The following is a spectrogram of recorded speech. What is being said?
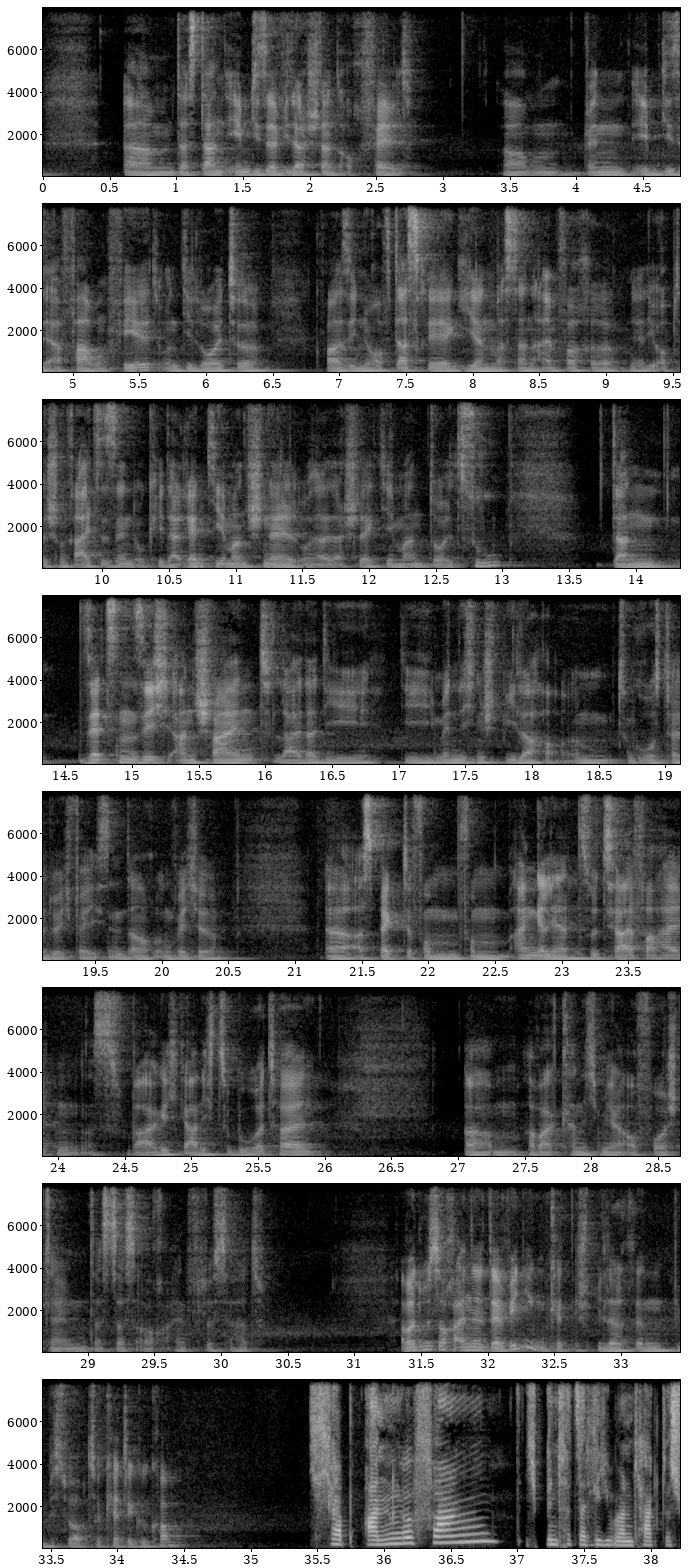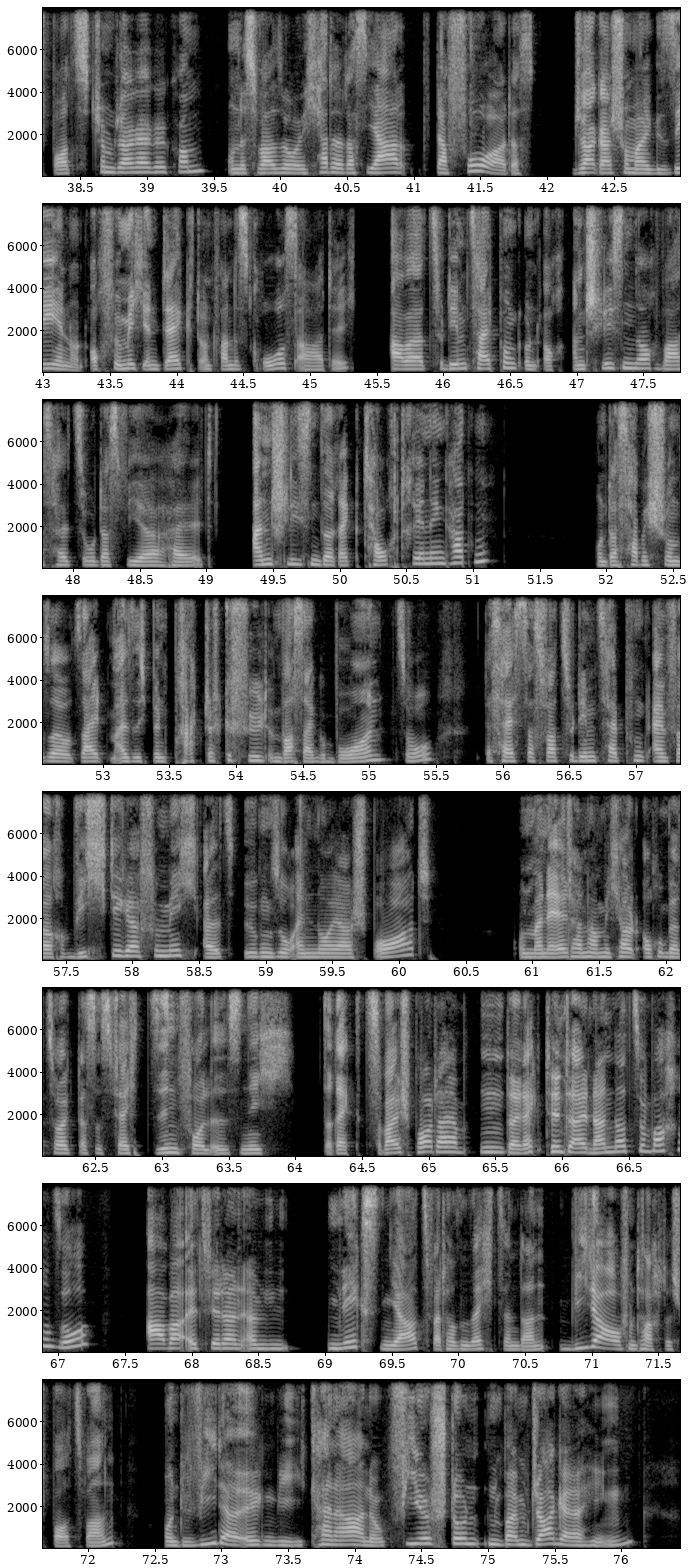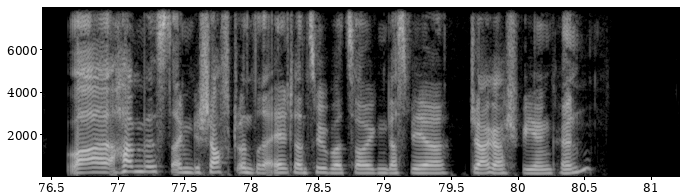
ähm, dass dann eben dieser Widerstand auch fällt. Ähm, wenn eben diese Erfahrung fehlt und die Leute quasi nur auf das reagieren, was dann einfach ja, die optischen Reize sind, okay, da rennt jemand schnell oder da schlägt jemand doll zu, dann setzen sich anscheinend leider die, die männlichen Spieler ähm, zum Großteil durch. Vielleicht sind da noch irgendwelche äh, Aspekte vom, vom angelernten Sozialverhalten, das wage ich gar nicht zu beurteilen. Ähm, aber kann ich mir auch vorstellen, dass das auch Einflüsse hat. Aber du bist auch eine der wenigen Kettenspielerinnen. Wie bist du überhaupt zur Kette gekommen? Ich habe angefangen, ich bin tatsächlich über den Tag des Sports zum Jugger gekommen. Und es war so, ich hatte das Jahr davor das Jugger schon mal gesehen und auch für mich entdeckt und fand es großartig. Aber zu dem Zeitpunkt und auch anschließend noch war es halt so, dass wir halt anschließend direkt Tauchtraining hatten. Und das habe ich schon so seit, also ich bin praktisch gefühlt im Wasser geboren, so. Das heißt, das war zu dem Zeitpunkt einfach wichtiger für mich als irgend so ein neuer Sport. Und meine Eltern haben mich halt auch überzeugt, dass es vielleicht sinnvoll ist, nicht direkt zwei Sportarten direkt hintereinander zu machen, so. Aber als wir dann im nächsten Jahr, 2016, dann wieder auf dem Tag des Sports waren und wieder irgendwie, keine Ahnung, vier Stunden beim Jugger hingen, war, haben wir es dann geschafft, unsere Eltern zu überzeugen, dass wir Jugger spielen können.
